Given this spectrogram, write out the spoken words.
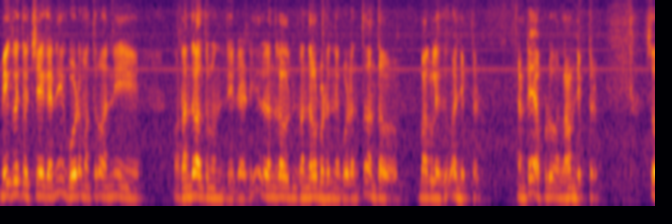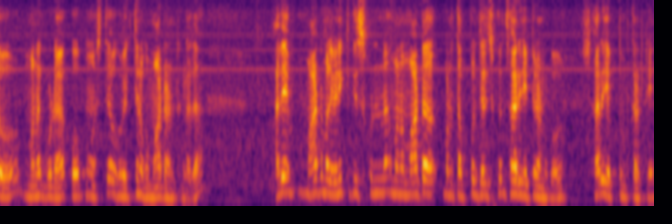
మేకులు అయితే వచ్చాయి కానీ గోడ మాత్రం అన్నీ రంధ్రాలతో ఉంది డాడీ. రంధ్రాలు రంధ్రాలు పడి ఉంది గోడంతా అంత బాగలేదు అని చెప్తాడు. అంటే అప్పుడు అలా అని చెప్తాడు. సో మనకు కూడా కోపం వస్తే ఒక వ్యక్తిని ఒక మాట అంటాం కదా. అదే మాట మళ్ళీ వెనక్కి తీసుకున్న మన మాట మన తప్పులు తెలుసుకొని సారీ చెప్పిన అనుకో సారీ చెప్తాం కరెక్టే.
